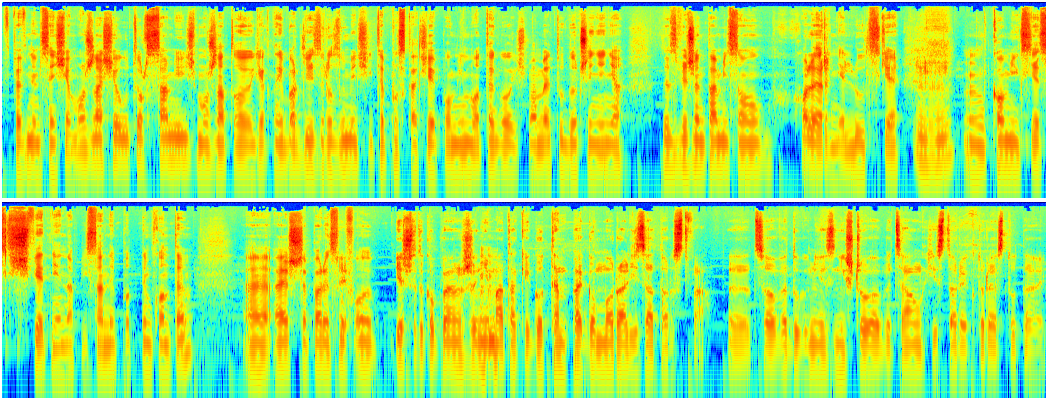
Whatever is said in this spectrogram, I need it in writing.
w pewnym sensie można się utożsamić, można to jak najbardziej zrozumieć i te postacie pomimo tego, iż mamy tu do czynienia ze zwierzętami są cholernie ludzkie. Mhm. Mm, komiks jest świetnie napisany pod tym kątem. E, a jeszcze parę słów o... Jeszcze tylko powiem, że nie mhm. ma takiego tępego moralizatorstwa, e, co według mnie zniszczyłoby całą historię, która jest tutaj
